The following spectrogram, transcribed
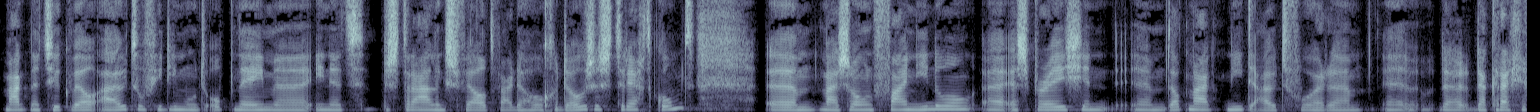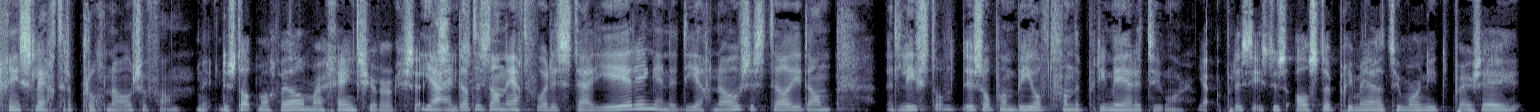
maakt natuurlijk wel uit of je die moet opnemen in het bestralingsveld waar de hoge dosis terechtkomt. Um, maar zo'n fine needle uh, aspiration, um, dat maakt niet uit voor, uh, daar, daar krijg je geen slechtere prognose van. Nee, dus dat mag wel, maar geen chirurgische Ja, en dat is dan echt voor de stadiëring en de diagnose stel je dan het liefst op, dus op een biopt van de primaire tumor. Ja, precies. Dus als de primaire tumor niet per se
